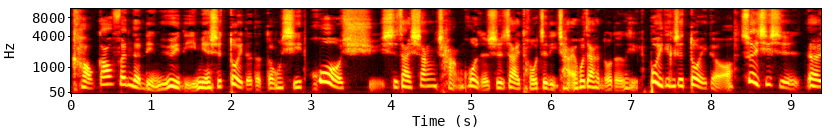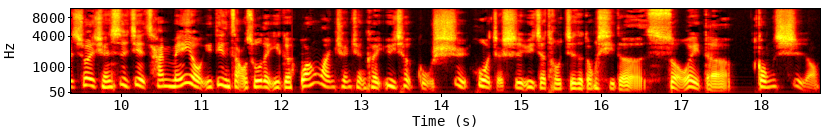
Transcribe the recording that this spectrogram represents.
考高分的领域里面，是对的的东西，或许是在商场，或者是在投资理财，或在很多的东西，不一定是对的哦。所以其实，呃，所以全世界才没有一定找出的一个完完全全可以预测股市或者是预测投资的东西的所谓的。公式哦，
